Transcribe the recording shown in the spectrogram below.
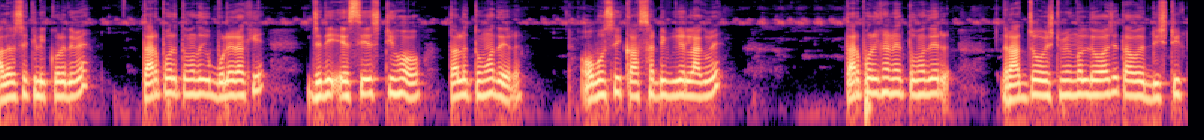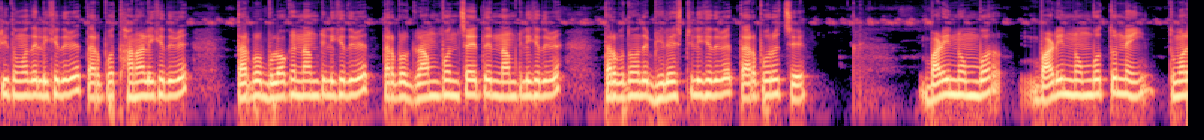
আদার্সে ক্লিক করে দেবে। তারপরে তোমাদেরকে বলে রাখি, যদি এসসি এসটি হও তাহলে তোমাদের অবশ্যই কাস্ট সার্টিফিকেট লাগবে। তারপর এখানে তোমাদের রাজ্য ওয়েস্ট বেঙ্গল দেওয়া আছে, তারপর ডিস্ট্রিক্টটি তোমাদের লিখে দেবে, তারপর থানা লিখে দেবে, তারপর ব্লকের নামটি লিখে দেবে, তারপর গ্রাম পঞ্চায়েতের নামটি লিখে দেবে, তারপর তোমাদের ভিলেজটি লিখে দেবে, তারপর হচ্ছে বাড়ির নম্বর বাড়ির নম্বর তো নেই, তোমার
